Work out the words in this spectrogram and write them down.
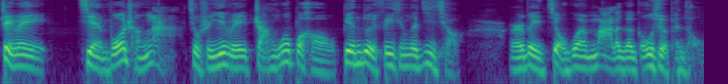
这位简伯成啊，就是因为掌握不好编队飞行的技巧，而被教官骂了个狗血喷头。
